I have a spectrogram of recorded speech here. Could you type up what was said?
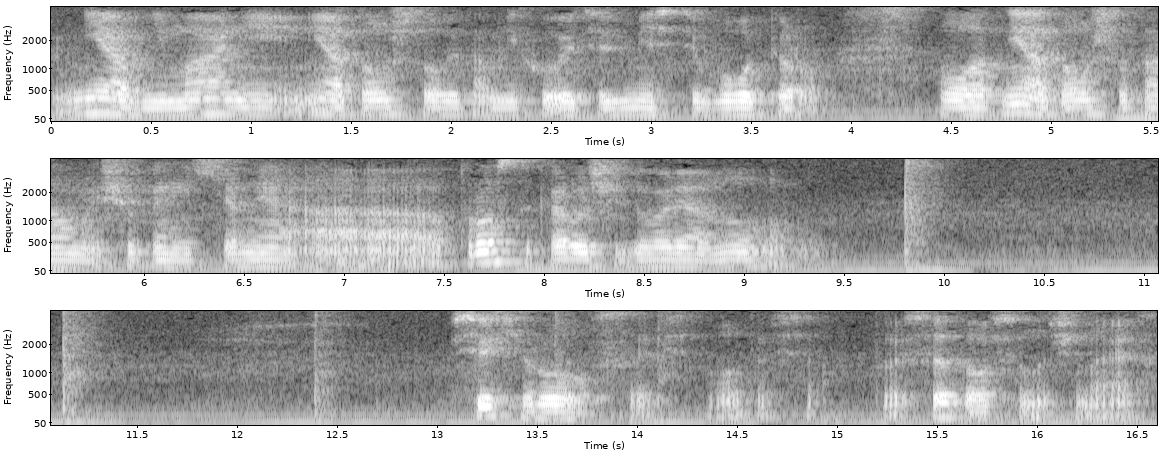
не о внимании, не о том, что вы там не ходите вместе в оперу, вот, не о том, что там еще какая-нибудь херня, а просто, короче говоря, ну, все херово в сексе, вот и все. То есть с этого все начинается.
